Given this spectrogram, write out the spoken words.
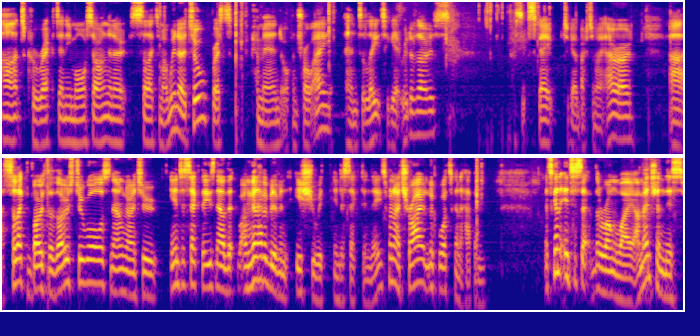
aren't correct anymore, so I'm going to select my window tool, press Command or Control A and delete to get rid of those. Press escape to go back to my arrow. Uh, select both of those two walls. Now I'm going to intersect these. Now that I'm going to have a bit of an issue with intersecting these. When I try, look what's going to happen. It's going to intersect the wrong way. I mentioned this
